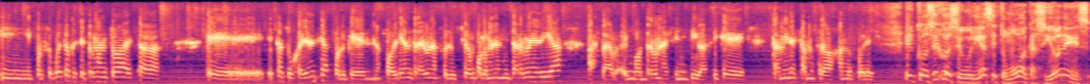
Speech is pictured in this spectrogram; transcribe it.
y por supuesto que se toman todas estas eh, estas sugerencias porque nos podrían traer una solución por lo menos intermedia hasta encontrar una definitiva. Así que también estamos trabajando por eso. ¿El Consejo de Seguridad se tomó vacaciones?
